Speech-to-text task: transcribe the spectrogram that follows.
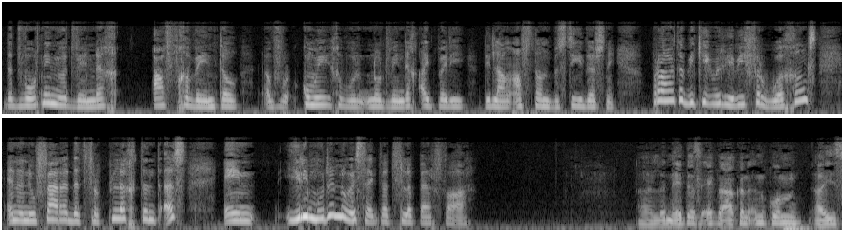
dit word nie noodwendig afgewentel kom nie gewoon noodwendig uit by die die langafstand bestuurders nie. Praat 'n bietjie oor hierdie verhogings en in hoeverre dit verpligtend is en hierdie moedeloosheid wat Flip ervaar. Uh, Lenet as ek daar kan inkom, hy is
